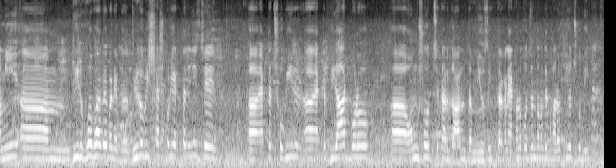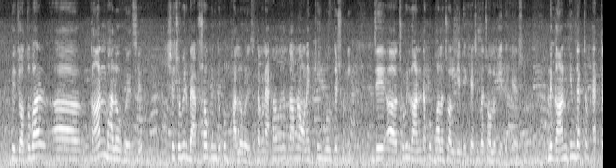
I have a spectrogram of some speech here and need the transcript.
আমি দীর্ঘভাবে মানে দৃঢ় বিশ্বাস করি একটা জিনিস যে একটা ছবির একটা বিরাট বড় অংশ হচ্ছে তার গান, তার মিউজিক তার কারণে এখনও পর্যন্ত আমাদের ভারতীয় ছবিতে যতবার গান ভালো হয়েছে, সে ছবির ব্যবসাও কিন্তু খুব ভালো হয়েছে। তখন এখনও পর্যন্ত আমরা অনেককেই বলতে শুনি যে ছবির গানটা খুব ভালো চল গিয়ে দেখে আসি বা চলো গিয়ে দেখে আসি। মানে গান কিন্তু একটা একটা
